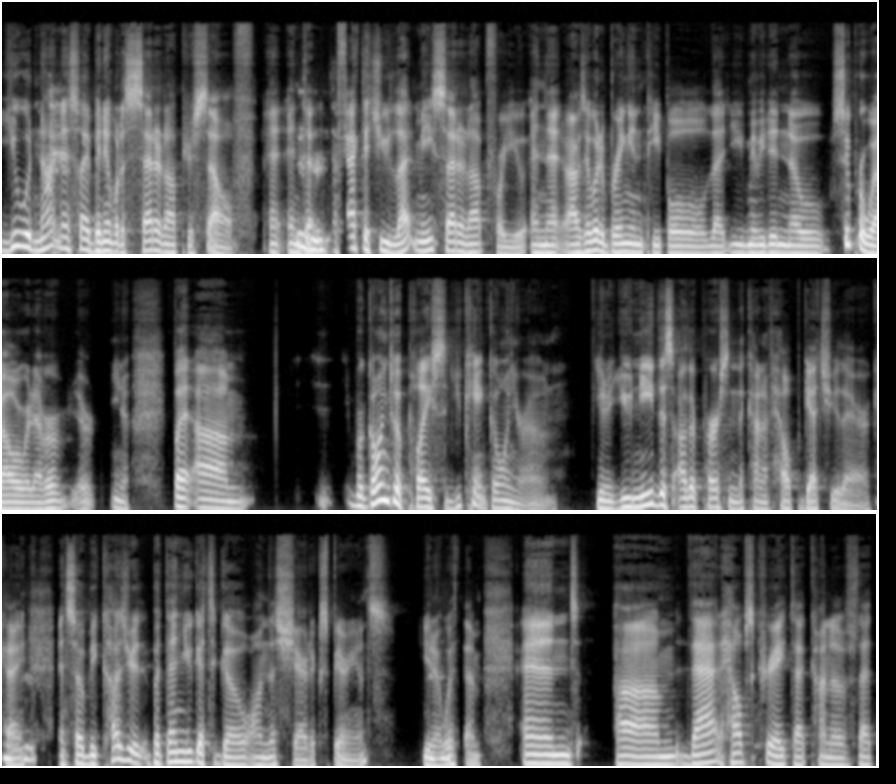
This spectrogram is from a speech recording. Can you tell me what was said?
you would not necessarily have been able to set it up yourself. And, and mm-hmm. the, the, fact that you let me set it up for you and that I was able to bring in people that you maybe didn't know super well or whatever, or, you know, but, um, we're going to a place that you can't go on your own you know you need this other person to kind of help get you there okay mm-hmm. and so because you're but then you get to go on this shared experience you know mm-hmm. with them and um, that helps create that kind of that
